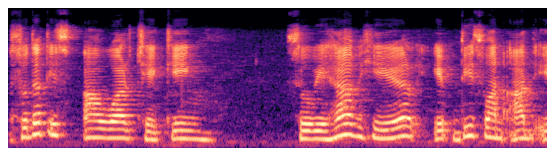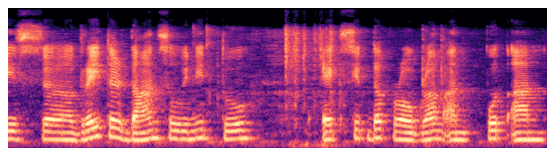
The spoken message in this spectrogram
so that is our checking. So we have here if this one add is uh, greater than so we need to exit the program and put an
